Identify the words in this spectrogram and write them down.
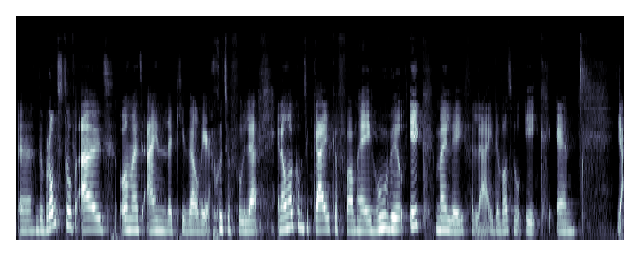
uh, de brandstof uit. Om uiteindelijk je wel weer goed te voelen. En dan ook om te kijken van hey, hoe wil ik mijn leven leiden? Wat wil ik? En ja,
